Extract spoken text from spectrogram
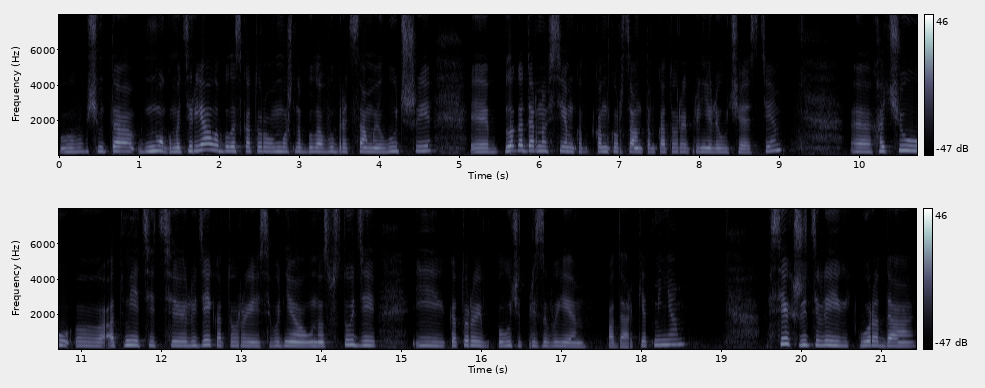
В общем-то, много материала было, из которого можно было выбрать самые лучшие. Э, Благодарна всем кон- конкурсантам, которые приняли участие. Э, Хочу э, отметить э, людей, которые сегодня у нас в студии и которые получат призовые подарки от меня. Всех жителей города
